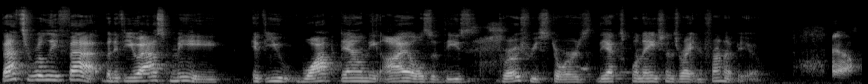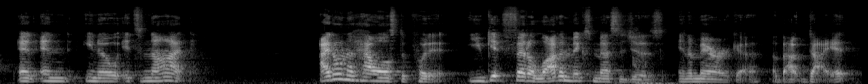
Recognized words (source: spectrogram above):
That's really fat, but if you ask me, if you walk down the aisles of these grocery stores, the explanation's right in front of you. Yeah. And and you know, it's not I don't know how else to put it. You get fed a lot of mixed messages in America about diet.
